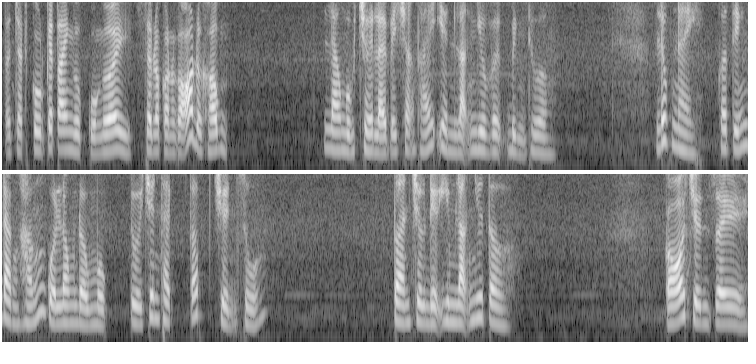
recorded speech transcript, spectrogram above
ta chặt cột cái tay ngực của ngươi xem nó còn gõ được không? Lao ngục trở lại với trạng thái yên lặng như vậy bình thường. Lúc này có tiếng đằng hắng của long đầu mục từ trên thạch cấp chuyển xuống. Toàn trường đều im lặng như tờ. Có chuyện gì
